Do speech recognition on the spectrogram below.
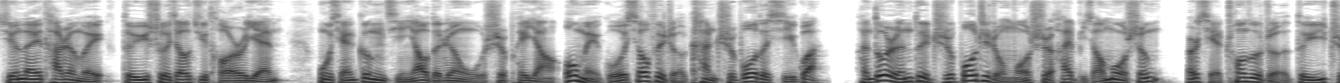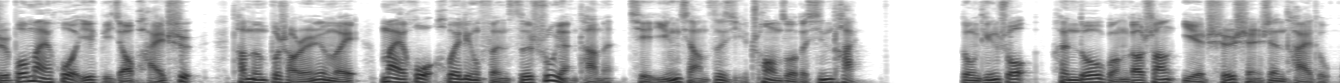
寻雷他认为，对于社交巨头而言，目前更紧要的任务是培养欧美国消费者看直播的习惯。很多人对直播这种模式还比较陌生，而且创作者对于直播卖货也比较排斥。他们不少人认为卖货会令粉丝疏远他们，且影响自己创作的心态。董婷说，很多广告商也持审慎态度，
